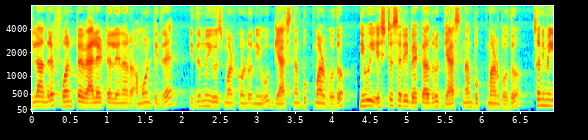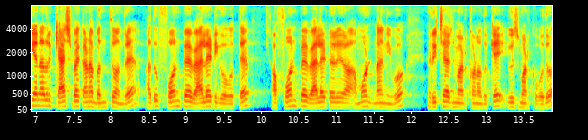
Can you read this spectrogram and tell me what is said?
ಇಲ್ಲ ಅಂದರೆ ಫೋನ್ಪೇ ವ್ಯಾಲೆಟಲ್ಲಿ ಏನಾದ್ರು ಅಮೌಂಟ್ ಇದ್ದರೆ ಇದನ್ನು ಯೂಸ್ ಮಾಡಿಕೊಂಡು ನೀವು ಗ್ಯಾಸ್ನ ಬುಕ್ ಮಾಡ್ಬೋದು. ನೀವು ಎಷ್ಟು ಸರಿ ಬೇಕಾದರೂ ಗ್ಯಾಸ್ನ ಬುಕ್ ಮಾಡ್ಬೋದು. ಸೊ ನಿಮಗೆ ಏನಾದರೂ ಕ್ಯಾಶ್ ಬ್ಯಾಕ್ ಹಣ ಬಂತು ಅಂದರೆ ಅದು ಫೋನ್ಪೇ ವ್ಯಾಲೆಟಿಗೆ ಹೋಗುತ್ತೆ. ಆ ಫೋನ್ಪೇ ವ್ಯಾಲೆಟಲ್ಲಿರೋ ಅಮೌಂಟ್ನ ನೀವು ರೀಚಾರ್ಜ್ ಮಾಡ್ಕೊಳೋದಕ್ಕೆ ಯೂಸ್ ಮಾಡ್ಕೋಬೋದು.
